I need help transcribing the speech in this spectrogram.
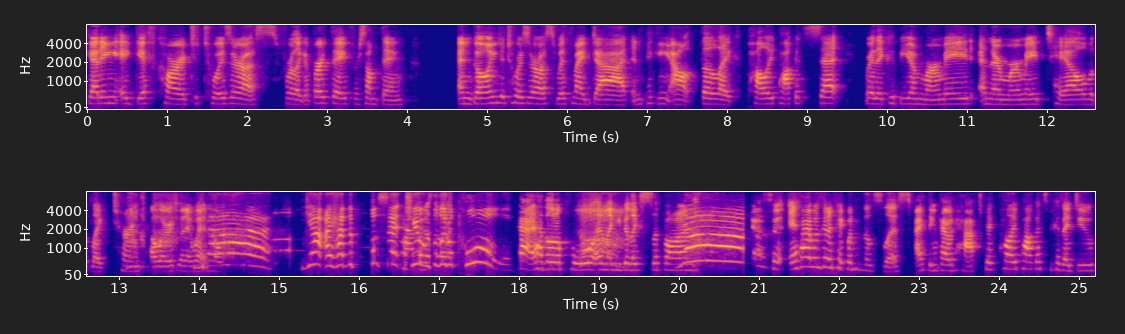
getting a gift card to Toys R Us for like a birthday for something and going to Toys R Us with my dad and picking out the like Polly Pockets set where they could be a mermaid and their mermaid tail would like turn colors when it went in yeah. yeah, I had the pool set too. It was a little pool. yeah, it had the little pool and like you could like slip on. Yeah. Yeah, so if I was gonna pick one from this list, I think I would have to pick Polly Pockets because I do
